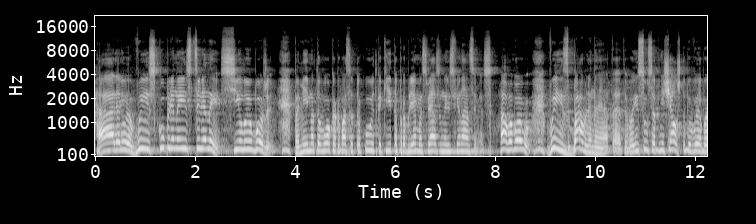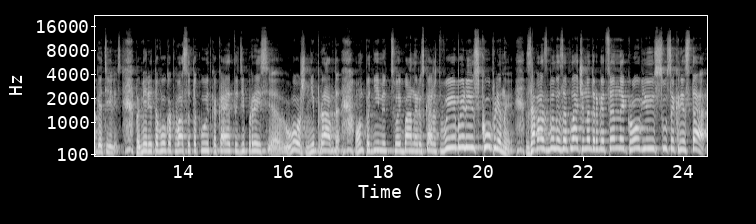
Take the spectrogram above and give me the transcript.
Аллилуйя. Вы искуплены и исцелены силою Божией. Помимо того, как вас атакуют какие-то проблемы, связанные с финансами. Слава Богу. Вы избавлены от этого. Иисус обнищал, чтобы вы обогатились. По мере того, как вас атакует какая-то депрессия, ложь, неправда, Он поднимет свой баннер и скажет, вы были искуплены. За вас было заплачено драгоценной кровью Иисуса Христа.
